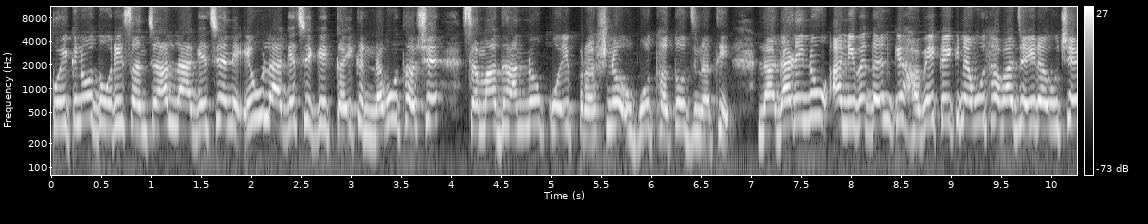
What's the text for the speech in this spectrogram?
કોઈકનો દોરી સંચાર લાગે છે અને એવું લાગે છે કે કંઈક નવું થશે, સમાધાનનો કોઈ પ્રશ્ન ઊભો થતો જ નથી. લાડાણીનું આ નિવેદન કે હવે કંઈક નવું થવા જઈ રહ્યું છે?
